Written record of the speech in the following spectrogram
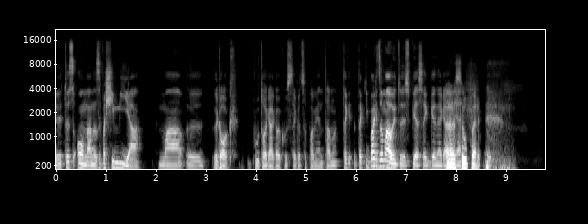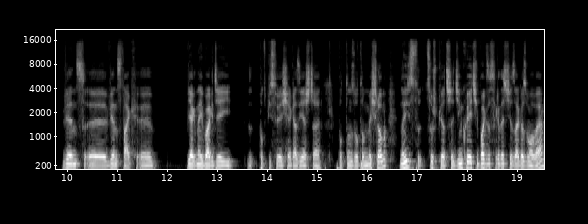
y, to jest ona, nazywa się Mia. Ma y, rok, półtora roku z tego co pamiętam. Tak, taki bardzo mały to jest piesek generalnie. E, super. Y, więc, y, więc tak, y, jak najbardziej podpisuję się raz jeszcze pod tą złotą myślą. No i cóż Piotrze, dziękuję Ci bardzo serdecznie za rozmowę.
